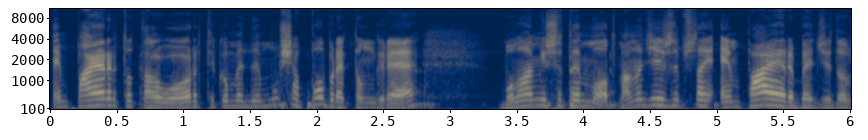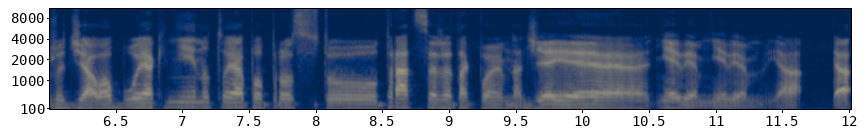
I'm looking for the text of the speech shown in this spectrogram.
Empire Total War, tylko będę musiał pobrać tą grę, bo mam jeszcze ten mod. Mam nadzieję, że przynajmniej Empire będzie dobrze działał, bo jak nie, no to ja po prostu tracę, że tak powiem, nadzieję. Nie wiem, nie wiem. Ja, ja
